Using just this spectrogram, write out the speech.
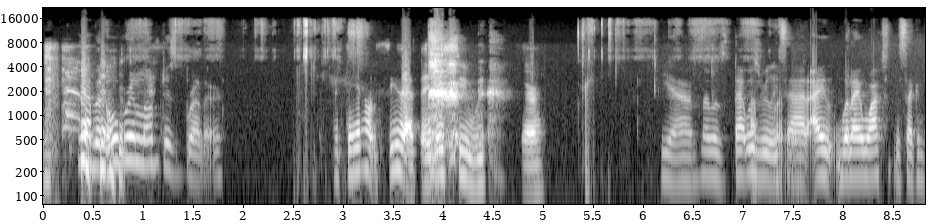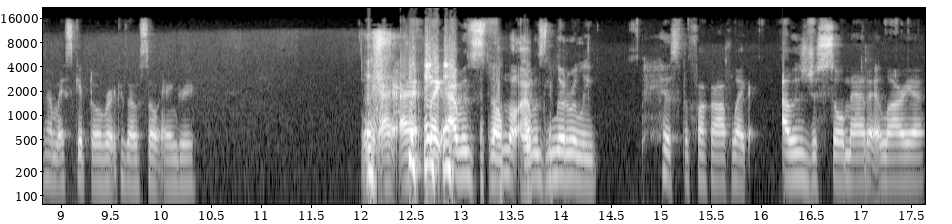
Yeah, but Oberyn loved his brother. but they don't see that. They just see we there. Yeah, that was that was really sad. I when I watched it the second time, I skipped over it because I was so angry. Like I, I like I was no, I was literally pissed the fuck off. Like I was just so mad at Ellaria,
